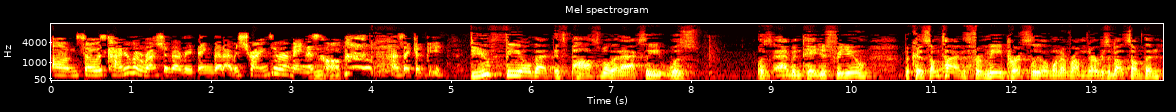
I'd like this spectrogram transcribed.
Um, so it was kind of a rush of everything, but I was trying to remain as mm-hmm. calm as I could be. Do you feel that it's possible that actually was was advantageous for you? Because sometimes, for me personally, whenever I'm nervous about something,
